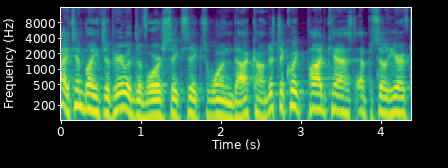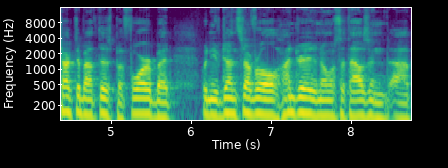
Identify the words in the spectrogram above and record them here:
Hi, Tim Blankenship here with Divorce661.com. Just a quick podcast episode here. I've talked about this before, but when you've done several hundred and almost a thousand uh,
